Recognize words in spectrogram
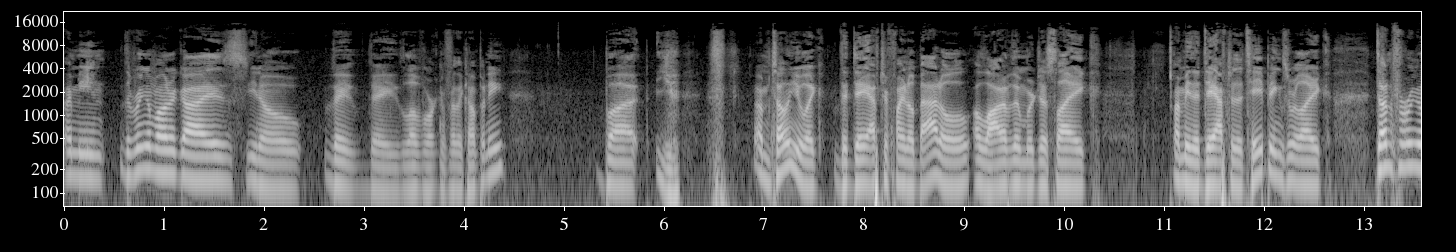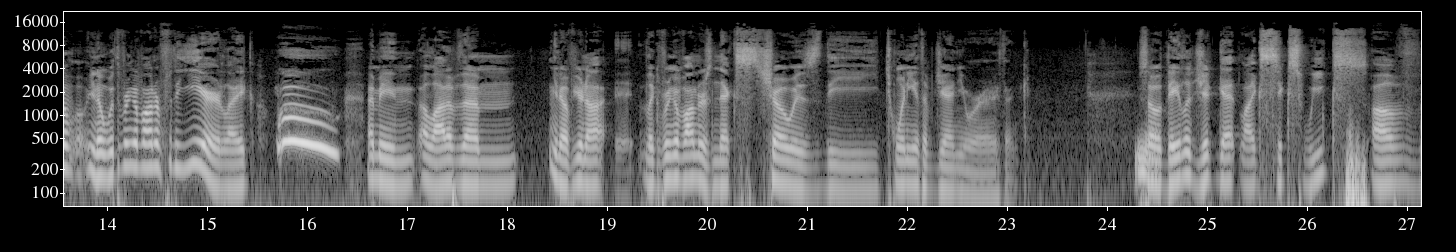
I mean, the Ring of Honor guys, you know, they they love working for the company, but you, I'm telling you, like the day after Final Battle, a lot of them were just like, I mean, the day after the tapings were like, done for Ring of, you know, with Ring of Honor for the year, like, woo! I mean, a lot of them, you know, if you're not like Ring of Honor's next show is the 20th of January, I think. So they legit get like six weeks of,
